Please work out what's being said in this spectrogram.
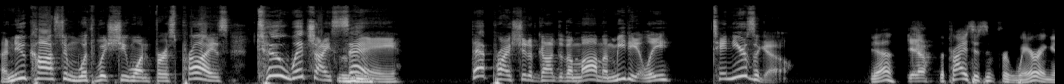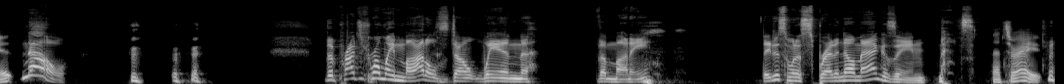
a new costume with which she won first prize. To which I mm-hmm. say that prize should have gone to the mom immediately 10 years ago. yeah. Yeah. The prize isn't for wearing it. No. the Project Runway models don't win the money. They just want to spread in no magazine. That's That's right.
